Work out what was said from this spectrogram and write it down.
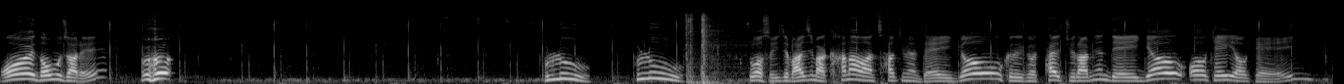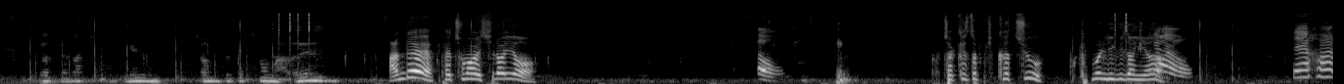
어이 너무 잘해. blue. blue 좋았어. 이제 마지막 하나만 찾으면 there you go. 그리고 탈출하면 there you go. 오케이 오케이 이었다가 여기는 저부터 대처 마을. 안돼! 대추마을 싫어요. 형. 도착해서 피카츄! 포켓몬 리그장이야. 형. 태하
